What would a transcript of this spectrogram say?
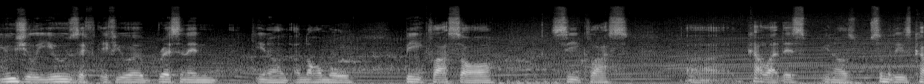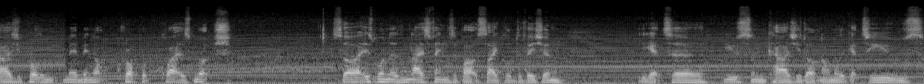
usually use if, if you were racing in you know a normal B class or C class. Uh, car like this you know some of these cars you probably maybe not crop up quite as much. So it is one of the nice things about Cycled Division. You get to use some cars you don't normally get to use.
